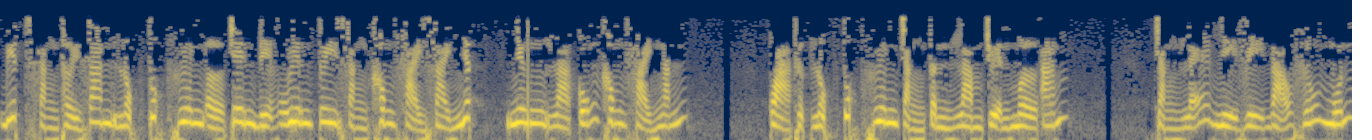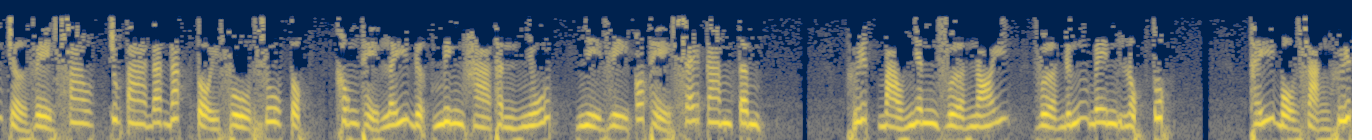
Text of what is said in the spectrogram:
Biết rằng thời gian lục túc huyên ở trên địa uyên tuy rằng không phải dài nhất, nhưng là cũng không phải ngắn. Quả thực lục túc huyên chẳng cần làm chuyện mờ ám. Chẳng lẽ nhị vị đạo hữu muốn trở về sao, chúng ta đã đắc tội phù du tục, không thể lấy được minh hà thần nhũ, nhị vị có thể sẽ cam tâm. Huyết bào nhân vừa nói, vừa đứng bên lục túc. Thấy bộ dạng huyết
